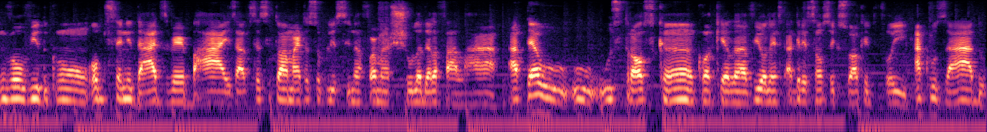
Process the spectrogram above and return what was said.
envolvido com obscenidades verbais, ah, você citou a Marta Suplicy na forma chula dela falar, até o, o, o Strauss-Kahn com aquela violência, agressão sexual que ele foi acusado,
